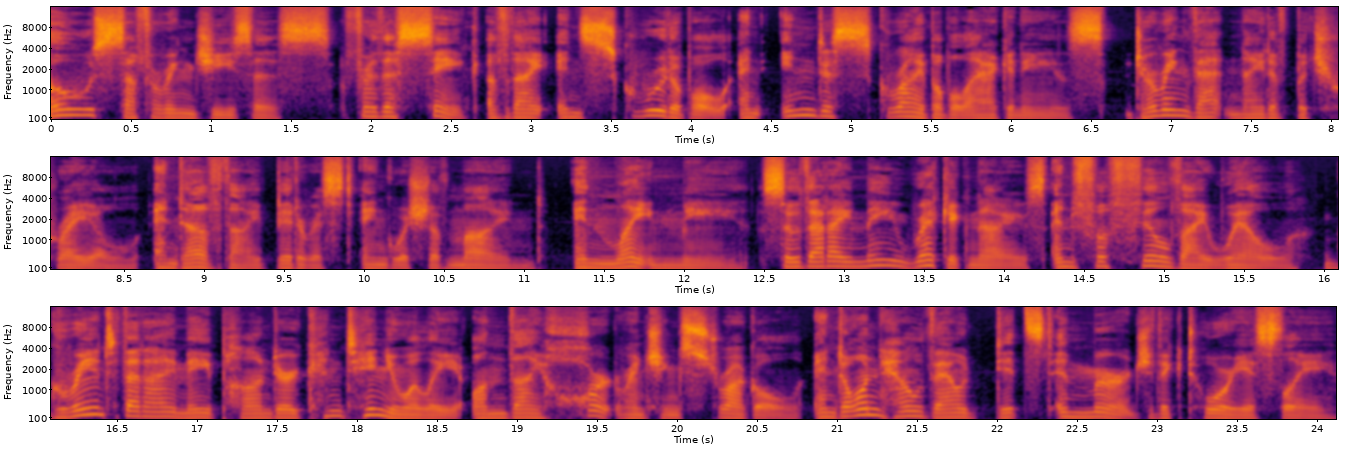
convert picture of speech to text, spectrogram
O suffering Jesus, for the sake of thy inscrutable and indescribable agonies during that night of betrayal and of thy bitterest anguish of mind, enlighten me so that I may recognize and fulfill thy will. Grant that I may ponder continually on thy heart wrenching struggle and on how thou didst emerge victoriously,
